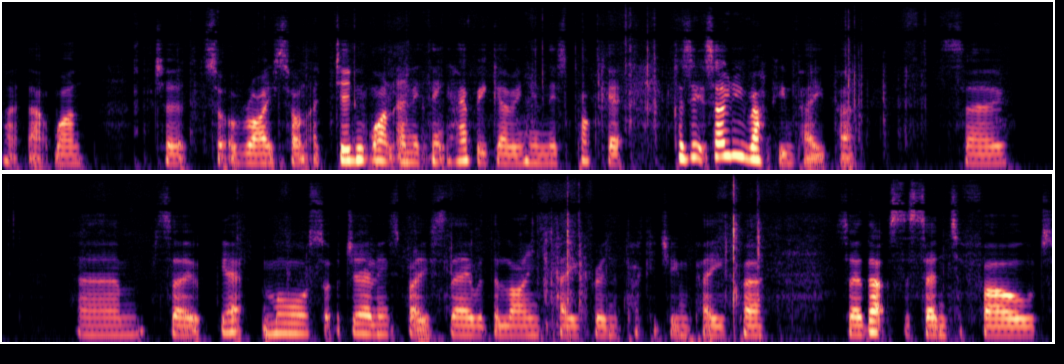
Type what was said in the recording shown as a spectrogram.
like that one to sort of write on. I didn't want anything heavy going in this pocket because it's only wrapping paper. So, um, so yeah, more sort of journaling space there with the lined paper and the packaging paper. So that's the centre fold.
